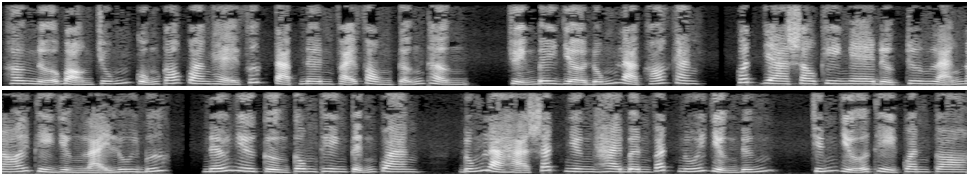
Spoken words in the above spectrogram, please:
hơn nữa bọn chúng cũng có quan hệ phức tạp nên phải phòng cẩn thận, chuyện bây giờ đúng là khó khăn. Quách gia sau khi nghe được trương lãng nói thì dừng lại lui bước, nếu như cường công thiên tỉnh quan, đúng là hạ sách nhưng hai bên vách núi dựng đứng, chính giữa thì quanh co,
